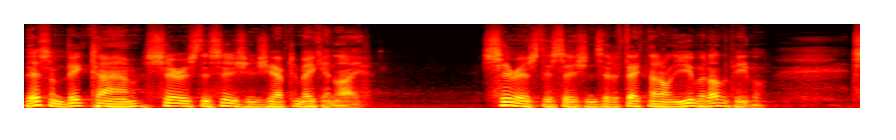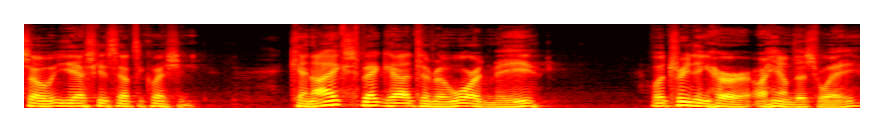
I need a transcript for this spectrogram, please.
there's some big time, serious decisions you have to make in life. Serious decisions that affect not only you, but other people. So you ask yourself the question Can I expect God to reward me for treating her or him this way,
